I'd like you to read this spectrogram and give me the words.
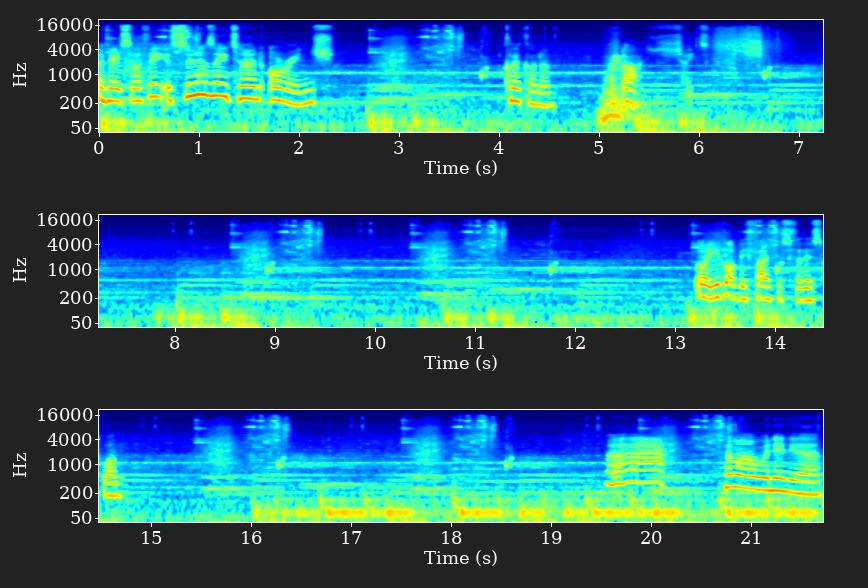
Okay, so I think as soon as they turn orange, click on them. Ah, shite. Oh, you gotta be focused for this one. Ah! Come on, we're nearly there.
